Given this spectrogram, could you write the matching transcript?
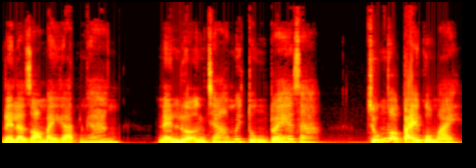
Đây là do mày gạt ngang. Nên lượng cháo mới tung tóe ra. Trúng vào tay của mày.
